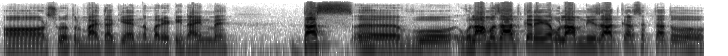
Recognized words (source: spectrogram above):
اور صورت المائدہ کی عید نمبر ایٹی نائن میں دس وہ غلام آزاد کرے گا، غلام نہیں آزاد کر سکتا تو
